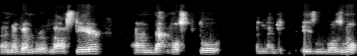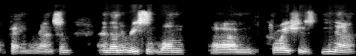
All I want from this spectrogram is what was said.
in uh, November of last year. Um, that hospital alleged is was not paying the ransom. And then a recent one, um, Croatia's INA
